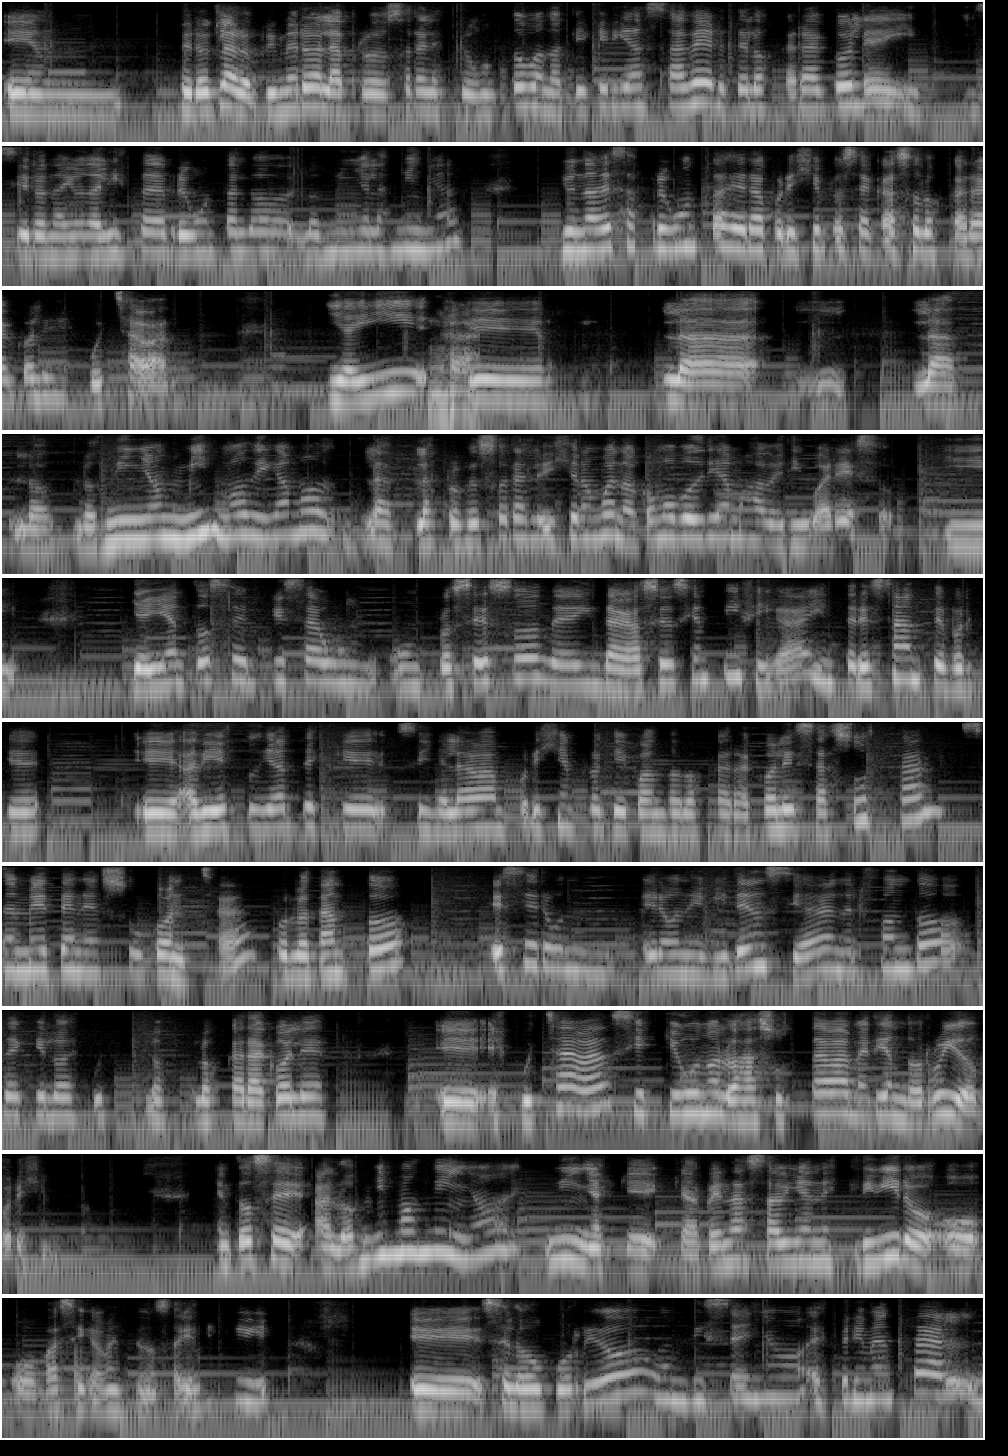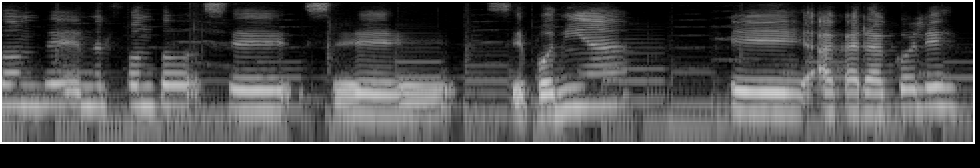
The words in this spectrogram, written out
em, pero claro, primero la profesora les preguntó, bueno, ¿qué querían saber de los caracoles? Y hicieron ahí una lista de preguntas los, los niños y las niñas, y una de esas preguntas era, por ejemplo, si acaso los caracoles escuchaban. Y ahí eh, la, los, niños mismos, digamos, las profesoras le dijeron, bueno, ¿cómo podríamos averiguar eso? Y, ahí entonces empieza un, proceso de indagación científica interesante porque eh, había estudiantes que señalaban, por ejemplo, que cuando los caracoles se asustan, se meten en su concha. Por lo tanto, esa era, un, era una evidencia, en el fondo, de que los, los, caracoles eh, escuchaban si es que uno los asustaba metiendo ruido, por ejemplo. Entonces, a los mismos niños, niñas que, apenas sabían escribir o, básicamente no sabían escribir, eh, se les ocurrió un diseño experimental donde en el fondo se, ponía eh, a caracoles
